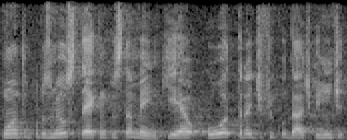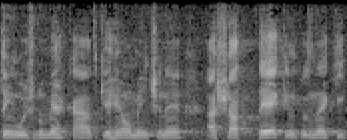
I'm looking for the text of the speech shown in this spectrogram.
quanto para os meus técnicos também, que é outra dificuldade que a gente tem hoje no mercado, que é realmente né, achar técnicos né, que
